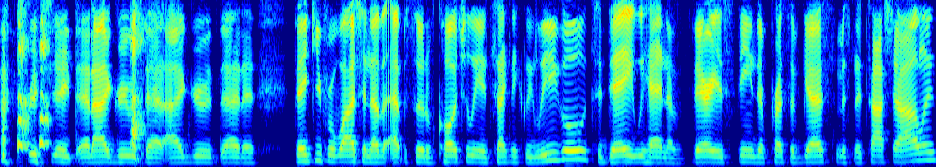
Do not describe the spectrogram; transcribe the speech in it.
appreciate that. I agree with that. I agree with that. And thank you for watching another episode of Culturally and Technically Legal. Today we had a very esteemed, impressive guest, Miss Natasha Allen.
